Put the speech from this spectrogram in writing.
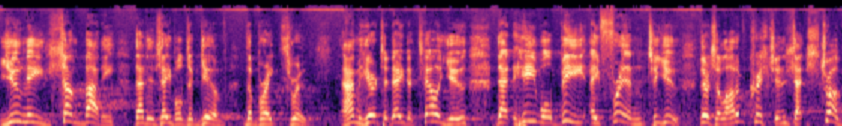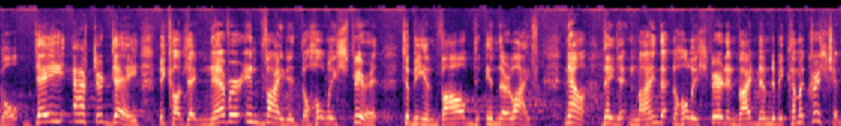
You need somebody that is able to give the breakthrough. I'm here today to tell you that He will be a friend to you. There's a lot of Christians that struggle day after day because they've never invited the Holy Spirit to be involved in their life. Now, they didn't mind that the Holy Spirit invited them to become a Christian,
